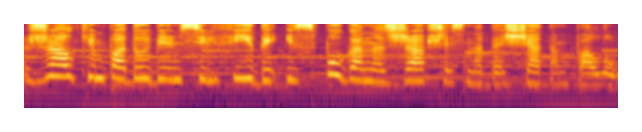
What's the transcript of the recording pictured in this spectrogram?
жалким подобием сильфиды, испуганно сжавшись на дощатом полу.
